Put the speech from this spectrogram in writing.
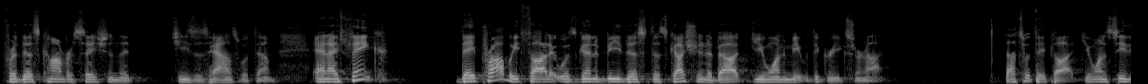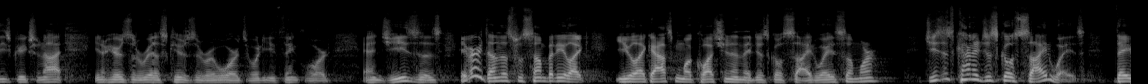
for this conversation that Jesus has with them. And I think they probably thought it was going to be this discussion about do you want to meet with the Greeks or not? That's what they thought. Do you want to see these Greeks or not? You know, here's the risk, here's the rewards. What do you think, Lord? And Jesus, have you ever done this with somebody? Like you like ask them a question and they just go sideways somewhere? Jesus kind of just goes sideways. They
